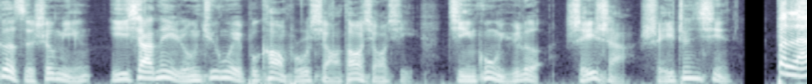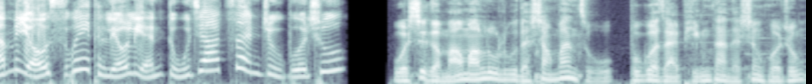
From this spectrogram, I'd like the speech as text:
特此声明，以下内容均为不靠谱小道消息，仅供娱乐，谁傻谁真信。本栏目由 Sweet 榴莲独家赞助播出。我是个忙忙碌碌的上班族，不过在平淡的生活中，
